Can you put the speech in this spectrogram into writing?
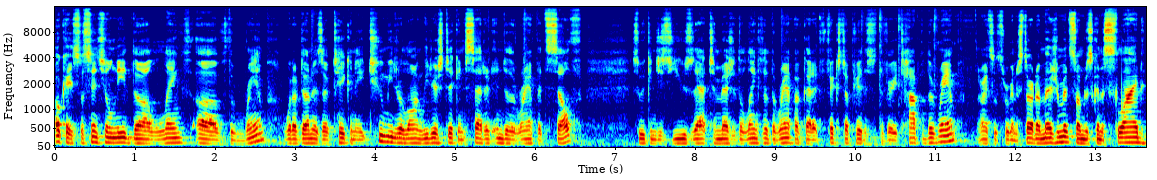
Okay, so since you'll need the length of the ramp, what I've done is I've taken a two meter long meter stick and set it into the ramp itself. So we can just use that to measure the length of the ramp. I've got it fixed up here. This is the very top of the ramp. All right, so, so we're gonna start our measurement. So I'm just gonna slide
